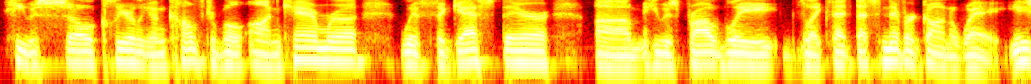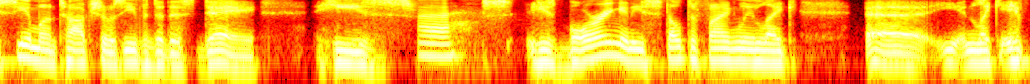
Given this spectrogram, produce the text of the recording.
he was so clearly uncomfortable on camera with the guest there. Um, he was probably like that. That's never gone away. You see him on talk shows even to this day. He's Uh, he's boring and he's stultifyingly like uh and like if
